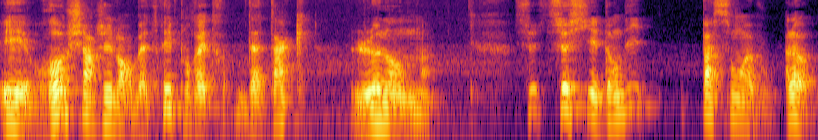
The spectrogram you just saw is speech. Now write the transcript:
et recharger leur batterie pour être d'attaque le lendemain. ceci étant dit, passons à vous. Alors,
